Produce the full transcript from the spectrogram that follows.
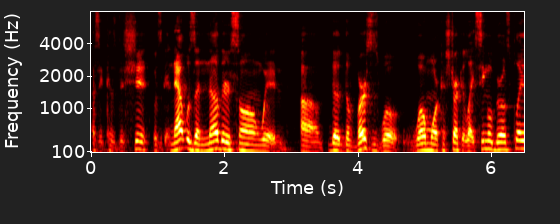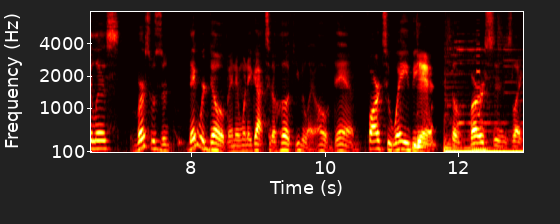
I said because the shit was and that was another song when um the the verses were well more constructed like single girls playlist verse was they were dope and then when they got to the hook you be like oh damn far too wavy Yeah. the verses like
